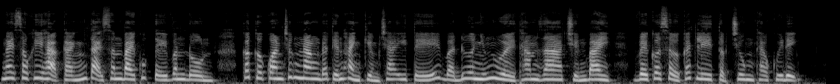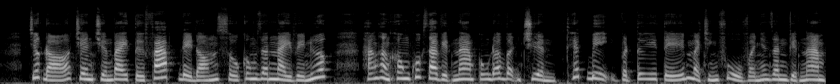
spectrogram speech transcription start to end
Ngay sau khi hạ cánh tại sân bay quốc tế Vân Đồn, các cơ quan chức năng đã tiến hành kiểm tra y tế và đưa những người tham gia chuyến bay về cơ sở cách ly tập trung theo quy định. Trước đó, trên chuyến bay tới Pháp để đón số công dân này về nước, hãng hàng không quốc gia Việt Nam cũng đã vận chuyển thiết bị, vật tư y tế mà chính phủ và nhân dân Việt Nam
